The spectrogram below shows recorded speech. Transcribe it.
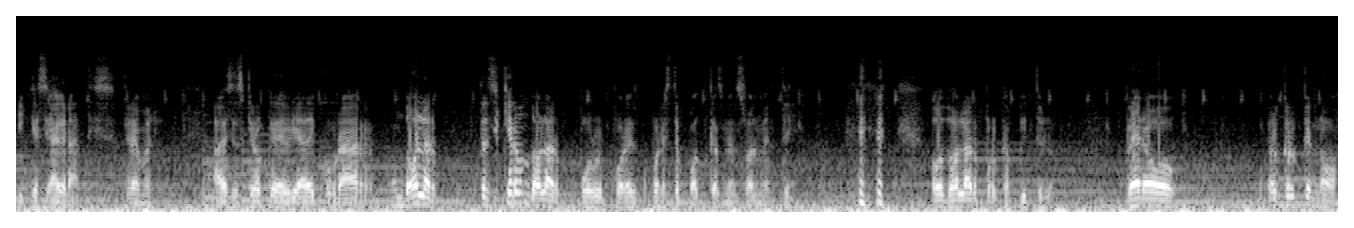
y que sea gratis, créemelo. A veces creo que debería de cobrar un dólar, tan siquiera un dólar por, por, por este podcast mensualmente. o dólar por capítulo. Pero pero creo que no.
